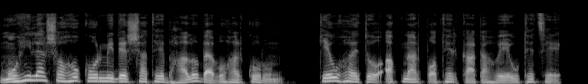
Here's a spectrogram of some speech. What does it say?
মহিলা সহকর্মীদের সাথে ভালো ব্যবহার করুন। কেউ হয়তো আপনার পথের কাটা হয়ে উঠেছে,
